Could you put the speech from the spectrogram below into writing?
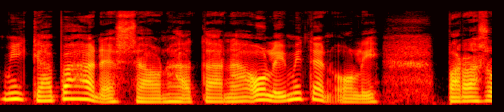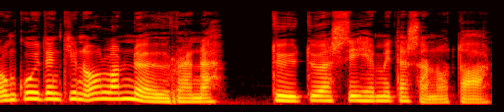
Mikäpä hänessä on hätänä, oli miten oli. Paras on kuitenkin olla nöyränä, tyytyä siihen mitä sanotaan.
